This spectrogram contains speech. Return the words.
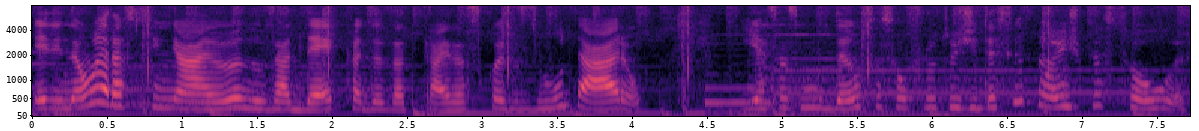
ele não era assim há anos, há décadas atrás, as coisas mudaram. E essas mudanças são frutos de decisões de pessoas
